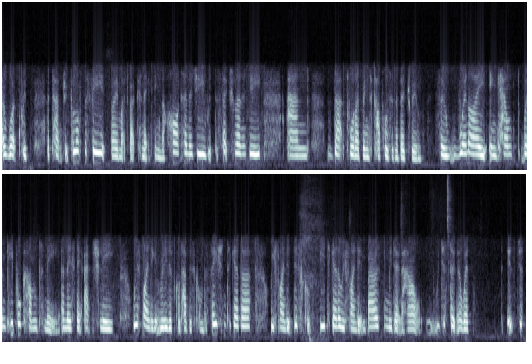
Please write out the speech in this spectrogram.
I work with a tantric philosophy, it's very much about connecting the heart energy with the sexual energy. And that's what I bring to couples in the bedroom. So when I encounter, when people come to me and they say, actually, we're finding it really difficult to have this conversation together. We find it difficult to be together. We find it embarrassing. We don't know how. We just don't know where. It's just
